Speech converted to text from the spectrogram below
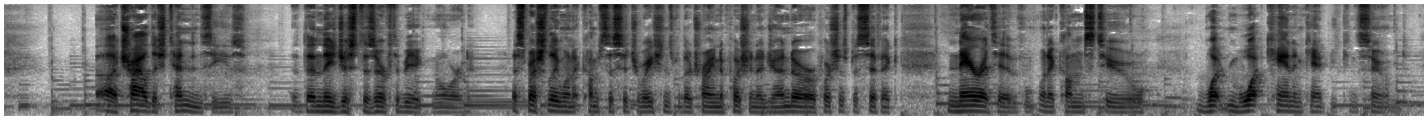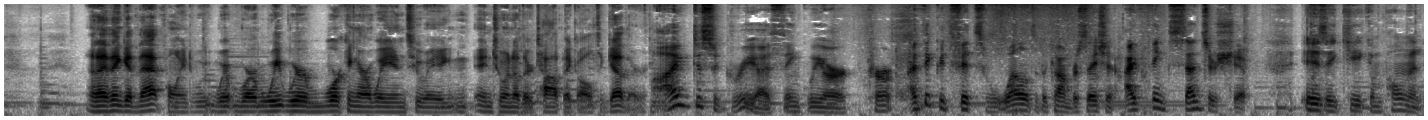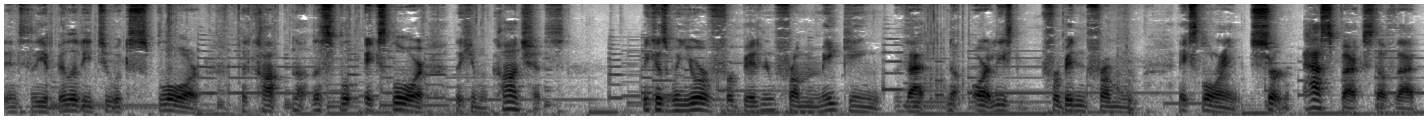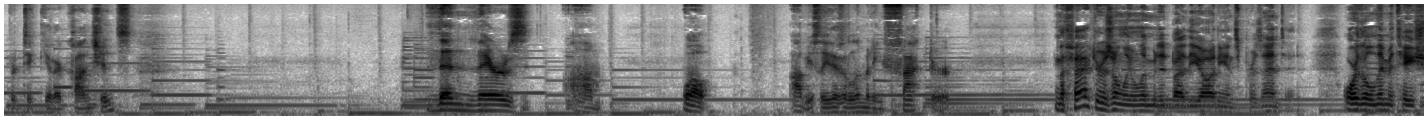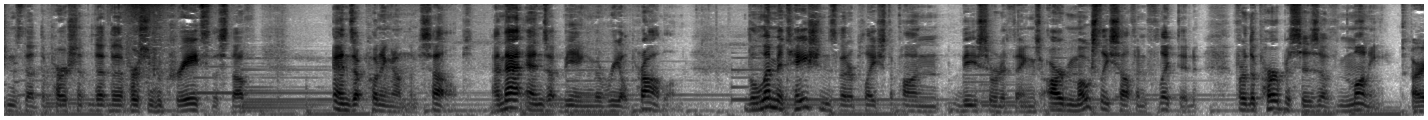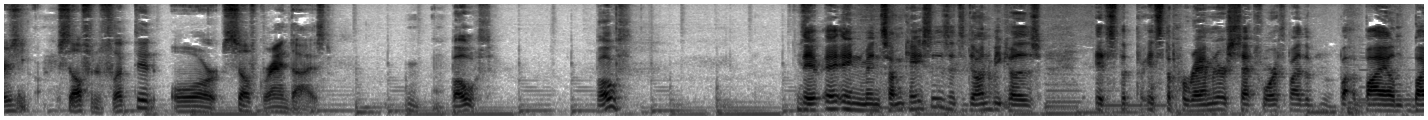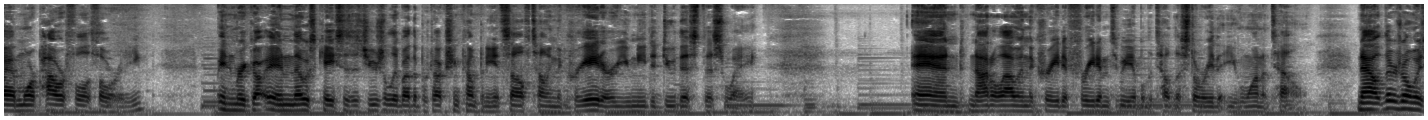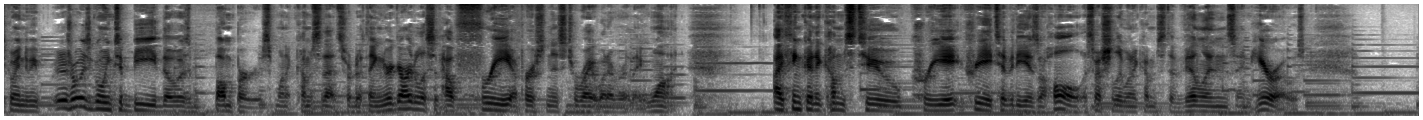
uh, childish tendencies then they just deserve to be ignored especially when it comes to situations where they're trying to push an agenda or push a specific narrative when it comes to what what can and can't be consumed. And I think at that point we're we're, we're working our way into a into another topic altogether. I disagree. I think we are current. I think it fits well to the conversation. I think censorship is a key component into the ability to explore the con- not, explore the human conscience because when you're forbidden from making that or at least forbidden from exploring certain aspects of that particular conscience then there's um well obviously there's a limiting factor the factor is only limited by the audience presented or the limitations that the person that the person who creates the stuff ends up putting on themselves and that ends up being the real problem the limitations that are placed upon these sort of things are mostly self-inflicted for the purposes of money. Are self-inflicted or self-grandized? Both. Both. in in some cases, it's done because it's the it's the parameters set forth by the by a by a more powerful authority. In regard in those cases, it's usually by the production company itself telling the creator, "You need to do this this way." and not allowing the creative freedom to be able to tell the story that you want to tell. Now, there's always going to be there's always going to be those bumpers when it comes to that sort of thing, regardless of how free a person is to write whatever they want. I think when it comes to create creativity as a whole, especially when it comes to villains and heroes,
